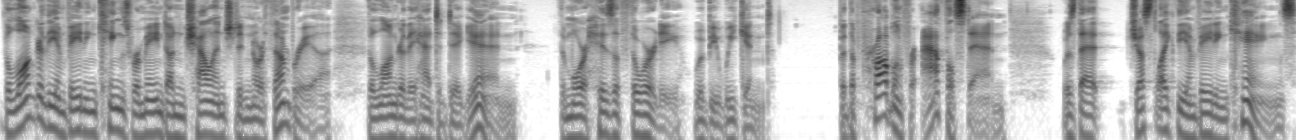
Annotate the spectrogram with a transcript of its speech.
The longer the invading kings remained unchallenged in Northumbria, the longer they had to dig in, the more his authority would be weakened. But the problem for Athelstan was that, just like the invading kings,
